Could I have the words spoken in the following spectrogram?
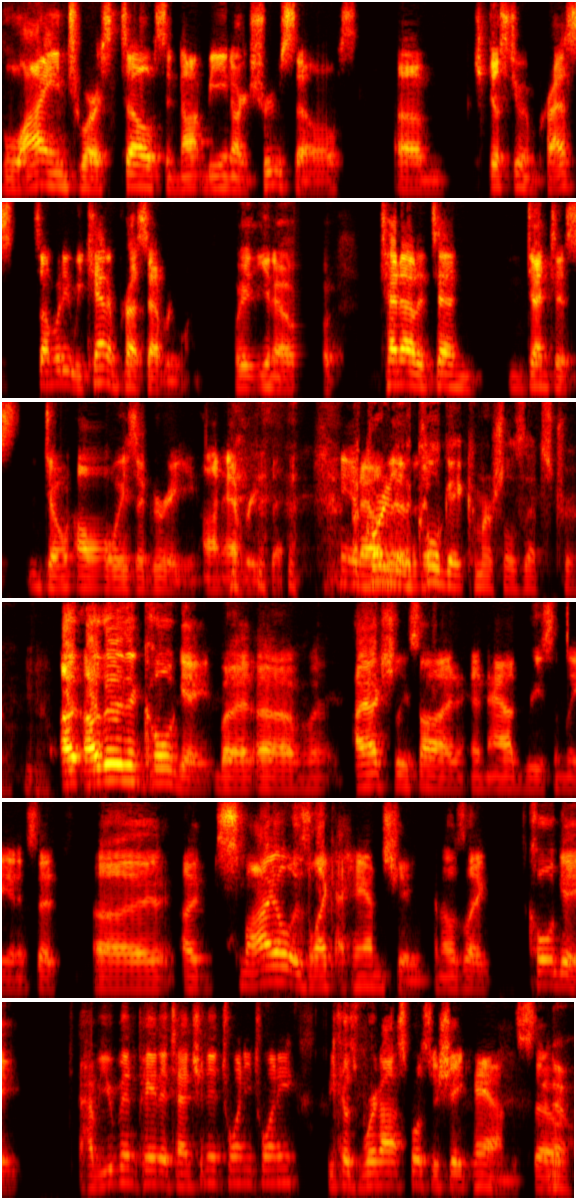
lying to ourselves and not being our true selves um, just to impress somebody we can't impress everyone we, you know 10 out of 10 dentists don't always agree on everything you know, According to the- the the- Colgate commercials, that's true. Yeah. other than Colgate, but um, I actually saw an, an ad recently and it said, uh, a smile is like a handshake. And I was like, Colgate, have you been paying attention in 2020? Because we're not supposed to shake hands. So No,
